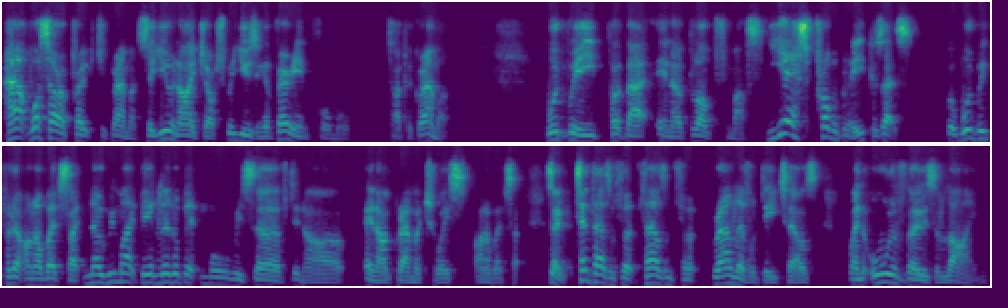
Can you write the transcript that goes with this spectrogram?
How, what's our approach to grammar? So you and I, Josh, we're using a very informal type of grammar. Would we put that in a blog from us? Yes, probably, because that's but would we put it on our website? No, we might be a little bit more reserved in our in our grammar choice on our website. So 10,000 foot, 1,000 foot ground level details, when all of those align,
